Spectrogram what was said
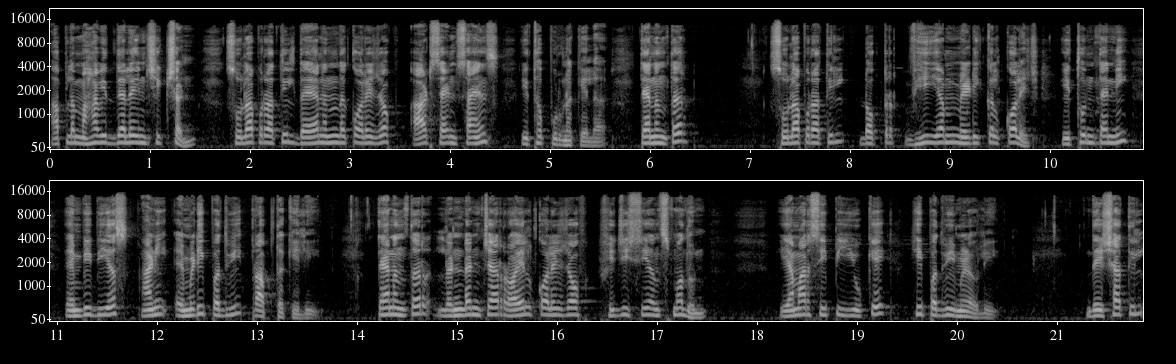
आपलं महाविद्यालयीन शिक्षण सोलापुरातील Dayanand college of arts and science इथं पूर्ण केलं. त्यानंतर सोलापुरातील doctor V M medical college इथून त्यांनी एम बी बी एस आणि एम डी पदवी प्राप्त केली. त्यानंतर लंडनच्या रॉयल कॉलेज ऑफ फिजिशियन्समधून M R C P U K ही पदवी मिळवली. देशातील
